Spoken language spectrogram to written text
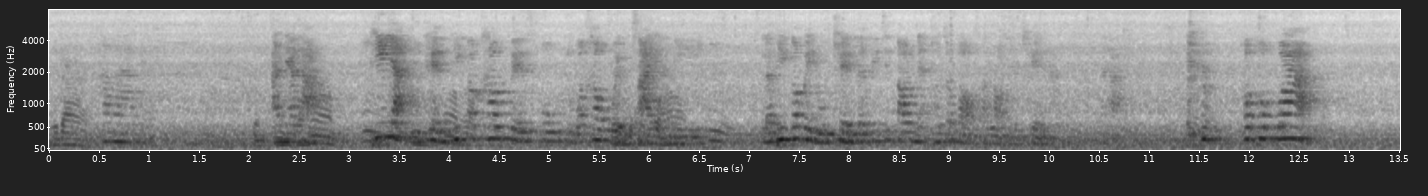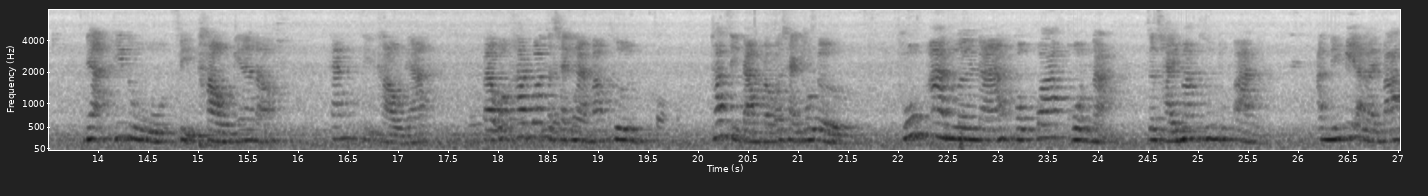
ไม่ได้ข้างล่างเนี่ยอันเนี้ยค่ะ พี่อยากดูเทรนด์พี่ก็เข้า Facebook หรือว่าเข้าเว็บไซต์อันนี้อืมแล้วพี่ก็ไปดูเทรนด์เรื่องดิจิตอลเนี่ยเขาจะบอกตลอดในเทรนด์อะนะคะเขาพบว่า เนี่ยที่ดูสีเทาเนี่ยเนาะแท่งสีเทาเนี่ยแปลว่าคาดว่าจะใช้งานมากขึ้น ถ้าสีดำแปลว่าใช้เท่าเดิม ทุกอันเลยนะ พบว่าคนน่ะ จะใช้มากขึ้นทุกอัน อันนี้มีอะไรบ้าง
